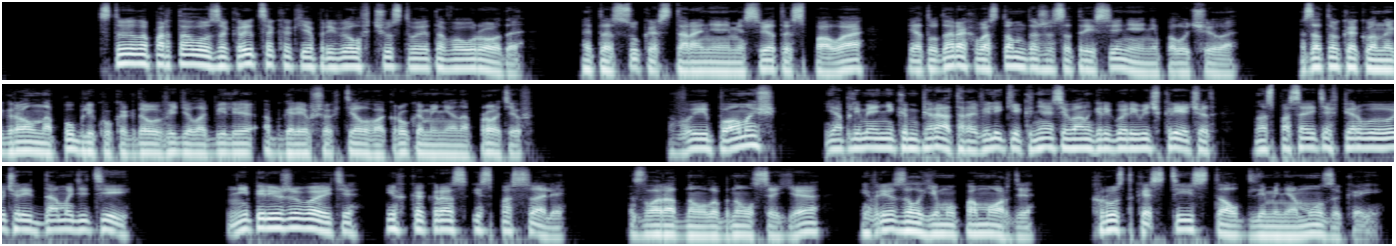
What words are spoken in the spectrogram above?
Стоило порталу закрыться, как я привел в чувство этого урода. Эта сука стараниями Светы спала, и от удара хвостом даже сотрясения не получила. Зато как он играл на публику, когда увидел обилие обгоревших тел вокруг и меня напротив. «Вы помощь? Я племянник императора, великий князь Иван Григорьевич Кречет, но спасайте в первую очередь дам и детей». «Не переживайте, их как раз и спасали». Злорадно улыбнулся я и врезал ему по морде. Хруст костей стал для меня музыкой.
